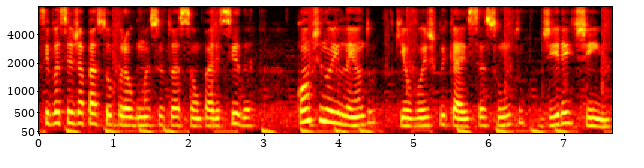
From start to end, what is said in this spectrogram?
Se você já passou por alguma situação parecida, continue lendo que eu vou explicar esse assunto direitinho.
